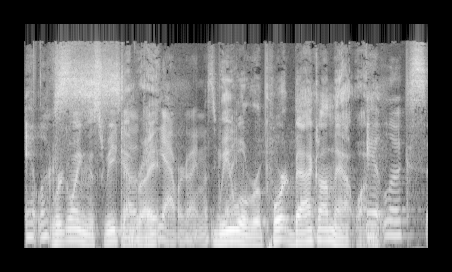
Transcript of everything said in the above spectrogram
It looks. We're going this weekend, so right? Yeah, we're going this weekend. We will report back on that one. It looks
